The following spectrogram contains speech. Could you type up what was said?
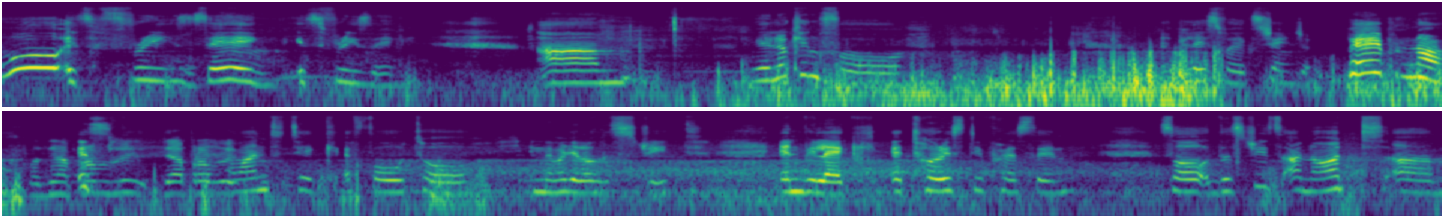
woo, it's freezing. It's freezing. Um, we're looking for a place for exchange. Babe, no. But they are It's- they are probably I want to take a photo in the middle of the street and be like a touristy person. So the streets are not um,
